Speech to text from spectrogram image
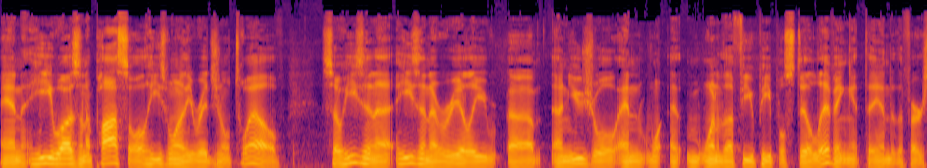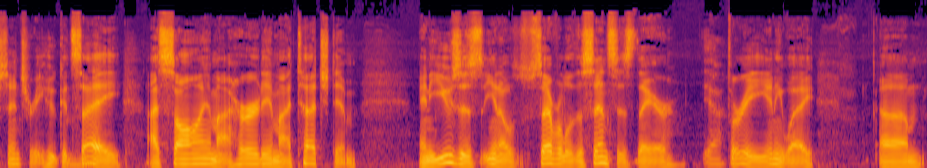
and he was an apostle. He's one of the original twelve. So he's in a he's in a really uh, unusual and w- one of the few people still living at the end of the first century who could say, "I saw him, I heard him, I touched him," and he uses you know several of the senses there, Yeah. three anyway. Um,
